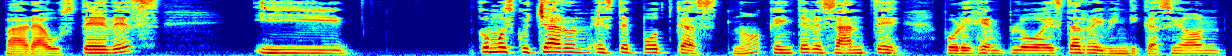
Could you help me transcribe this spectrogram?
para ustedes. Y como escucharon este podcast, ¿no? Qué interesante, por ejemplo, esta reivindicación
